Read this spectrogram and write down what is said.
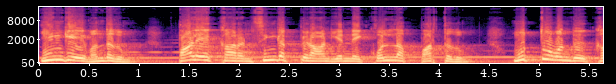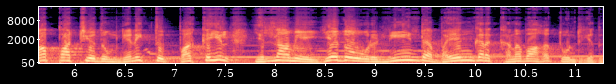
இங்கே வந்ததும் பாளையக்காரன் சிங்கப்பிரான் என்னை கொல்ல பார்த்ததும் முத்து வந்து காப்பாற்றியதும் நினைத்து பார்க்கையில் எல்லாமே ஏதோ ஒரு நீண்ட பயங்கர கனவாக தோன்றியது.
